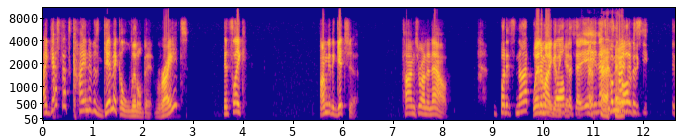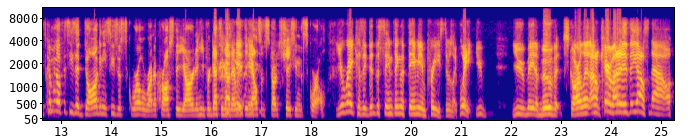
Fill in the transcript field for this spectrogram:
I guess that's kind of his gimmick a little bit, right? It's like I'm gonna get you. Time's running out. But it's not. When am I gonna off get at that? to it? And that's coming off of as he, it's coming off as he's a dog and he sees a squirrel run across the yard and he forgets about everything else and starts chasing the squirrel. You're right because they did the same thing with Damian Priest. It was like, wait, you you made a move at Scarlett. I don't care about anything else now.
